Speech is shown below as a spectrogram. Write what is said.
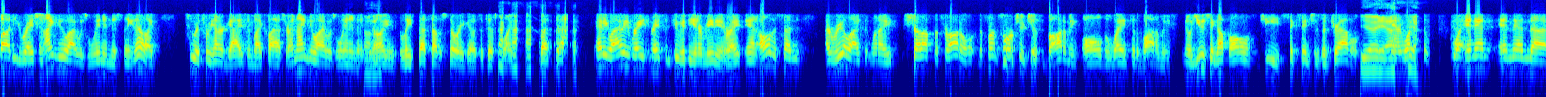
muddy race, and I knew I was winning this thing. And they're like two or three hundred guys in my class? And I knew I was winning it. You know, Uh-huh. I mean, at least that's how the story goes at this point. but uh, anyway, I mean, race racing two fifty intermediate, right? And all of a sudden, I realized that when I shut off the throttle, the front forks are just bottoming all the way to the bottom. You know, using up all gee six inches of travel. yeah, yeah, And what, yeah. what and then and then uh,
